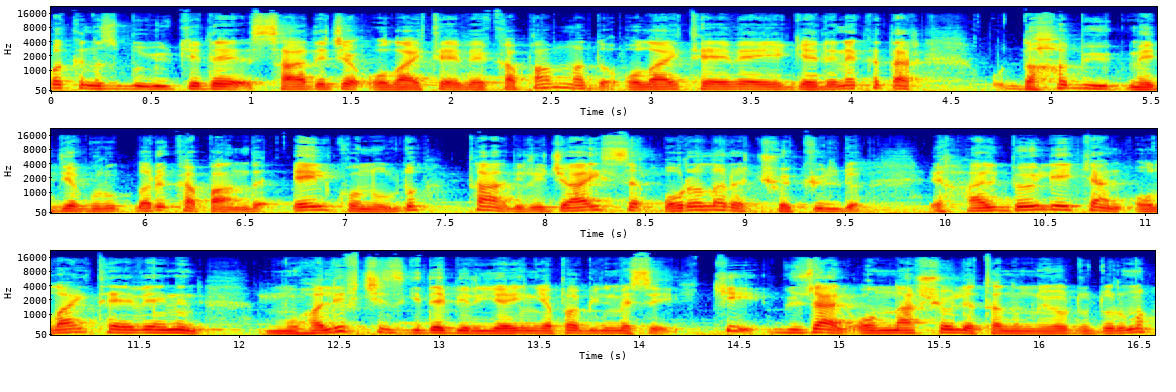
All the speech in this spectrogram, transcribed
Bakınız bu ülkede sadece Olay TV kapanmadı. Olay TV'ye gelene kadar daha büyük medya grupları kapandı. El konuldu. Tabiri caizse oralara çöküldü. E hal böyleyken Olay TV'nin muhalif çizgide bir yayın yapabilmesi ki güzel onlar şöyle tanımlıyordu durumu.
